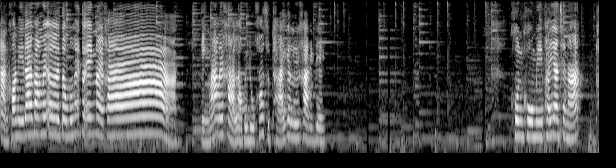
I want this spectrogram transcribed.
อ่านข้อนี้ได้บ้างไหมเอ่ยตบมือให้ตัวเองหน่อยค่ะ เก่งมากเลยค่ะ เราไปดูข้อสุดท้ายกันเลยค่ะเด็กๆ คุณครูมีพยัญชนะ ท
